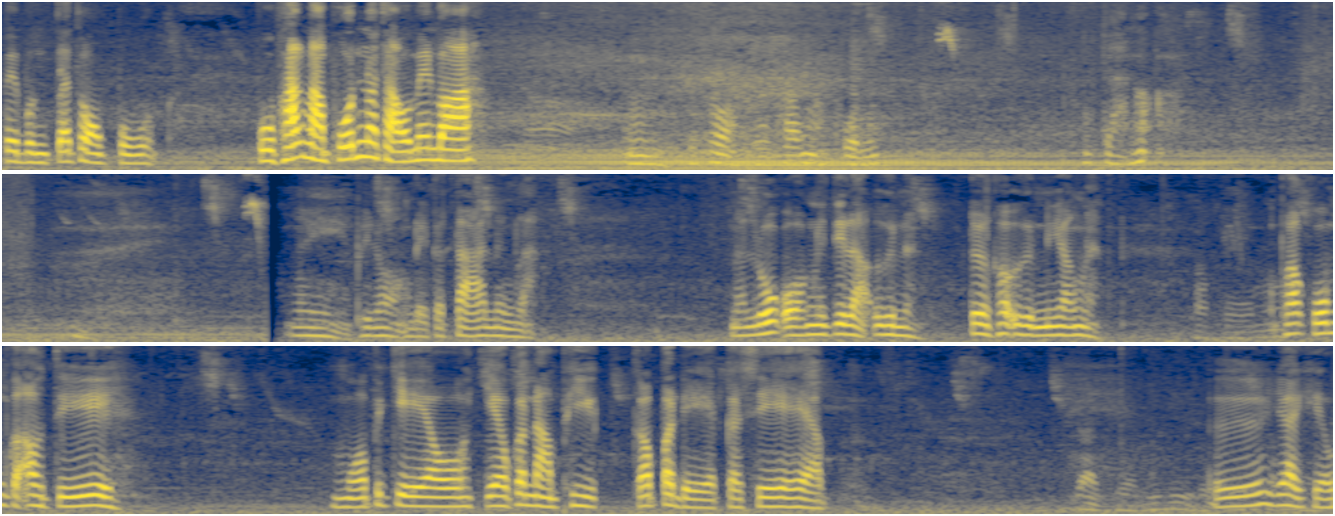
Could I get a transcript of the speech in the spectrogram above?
ไปเบิ่งตาทองปลูกปลูกพักน้ำพ้นเนาะเท่าแม่นบ่อืมตาทองปลูกพักน้ำพ้นอาจารย์เนาะนี่พี่น้องได้กระตาหนึ่งล่ะ นั่นโลกออกนี่ติละอื่นนั่นเตือนเขาอื่นนี่ยังนั่นครับผมพระคมก็เอาตีหมูไปเจียวเจียวก็น้ำพริกกับปลาแดกกระแซบได้แขนดีๆเลยเออยายเขียว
